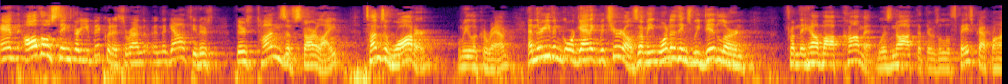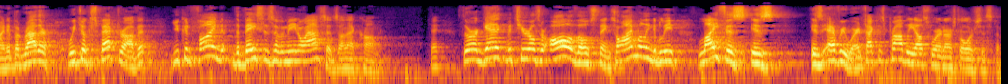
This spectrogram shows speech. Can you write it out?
and all those things are ubiquitous around the, in the galaxy. There's, there's tons of starlight, tons of water when we look around, and there are even organic materials. I mean, one of the things we did learn from the Hale-Bopp comet was not that there was a little spacecraft behind it, but rather we took spectra of it. You can find the basis of amino acids on that comet. Okay? There are organic materials, or all of those things. So I'm willing to believe life is, is, is everywhere. In fact, it's probably elsewhere in our solar system.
